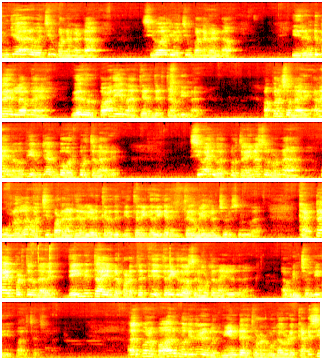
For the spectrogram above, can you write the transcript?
எம்ஜிஆரை வச்சும் பண்ண வேண்டாம் சிவாஜி வச்சும் பண்ண வேண்டாம். இது ரெண்டு பேர் இல்லாமல் வேறொரு பாதையை நான் தேர்ந்தெடுத்தேன் அப்படின்னாரு. அப்புறம் சொன்னார். ஆனால் என்னை வந்து எம்ஜிஆர் ரொம்ப வற்புறுத்தினார். சிவாஜி வற்புறுத்த என்ன சொல்லுவேன்னா உங்களெல்லாம் வச்சு படம் எடுத்து எடுக்கிறதுக்கு திரைக்கதைக்கு எனக்கு திறமை இல்லைன்னு சொல்லி சொல்லுவேன். கட்டாயப்படுத்திருந்தாரு. தெய்வித்தா என்ற படத்துக்கு திரைக்கதை மட்டும் நான் எழுதினேன் அப்படின்னு சொல்லி பார்த்தேன் சொன்னார். அது போல பாலு மகேந்திரன் எங்களுக்கு நீண்ட தொடர்பு உண்டு. அவருடைய கடைசி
